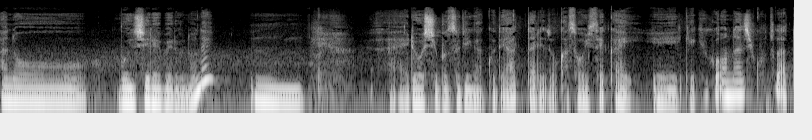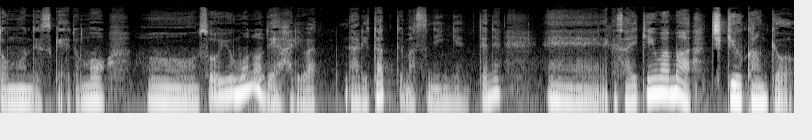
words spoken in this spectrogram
あのー分子レベルのね、うん、量子物理学であったりとかそういう世界、えー、結局同じことだと思うんですけれども、うん、そういうものでやはりは成り立ってます人間ってね、えー、最近はまあ地球環境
